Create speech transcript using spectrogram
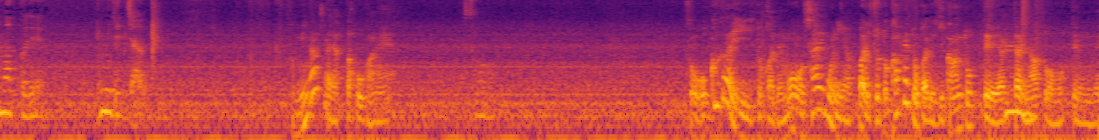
マックで見れちゃう。見ながらやった方がね。そうそう屋外とかでも最後にやっぱりちょっとカフェとかで時間取ってやりたいなとは思ってるんで。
